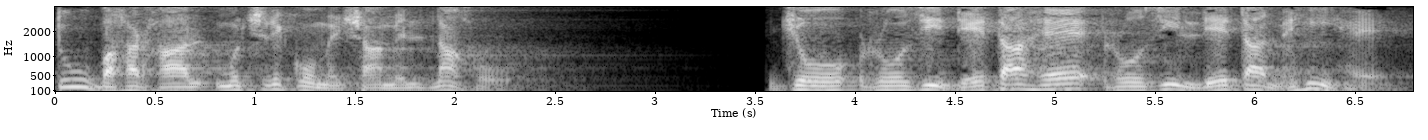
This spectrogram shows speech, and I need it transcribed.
تو بہرحال مشرکوں میں شامل نہ ہو۔ جو روزی دیتا ہے، روزی لیتا نہیں ہے۔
